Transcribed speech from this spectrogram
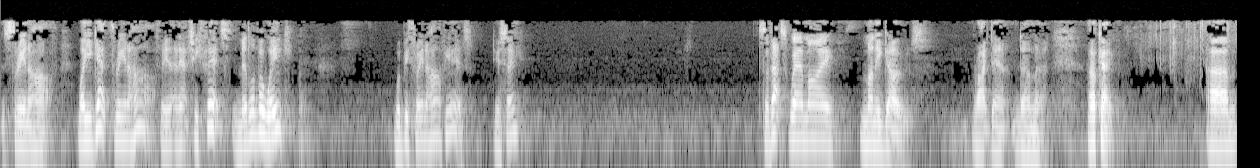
It's three and a half. Well, you get three and a half, and it actually fits. The middle of a week would be three and a half years. Do you see? So that's where my money goes. Right down, down there. Okay. Um,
